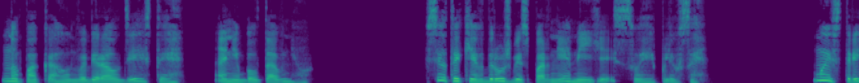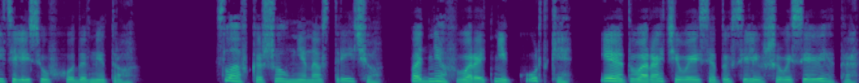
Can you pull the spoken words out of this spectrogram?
но пока он выбирал действия, а не болтовню. Все-таки в дружбе с парнями есть свои плюсы. Мы встретились у входа в метро. Славка шел мне навстречу, подняв воротник куртки и отворачиваясь от усилившегося ветра.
